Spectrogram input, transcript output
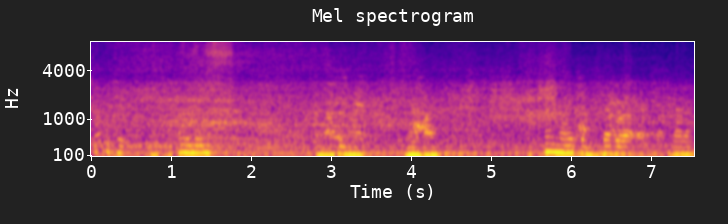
servitude. Haman, and Abimelech, Nahai, the Kenites, and Deborah, and Barak.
